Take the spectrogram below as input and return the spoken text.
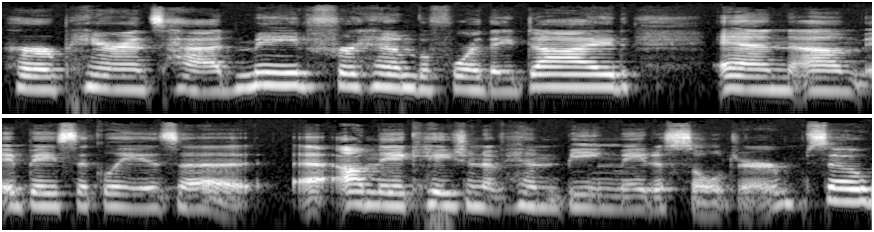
her parents had made for him before they died, and um, it basically is a, on the occasion of him being made a soldier. So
